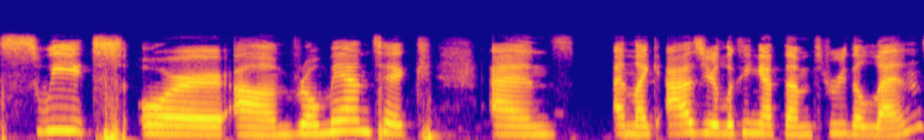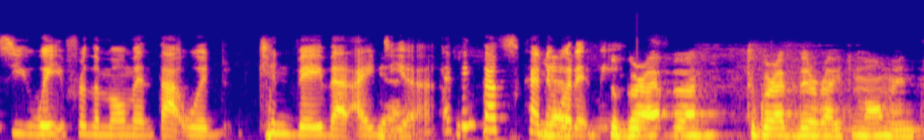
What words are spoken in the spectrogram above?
sweet or um, romantic and and like as you're looking at them through the lens you wait for the moment that would convey that idea. I think that's kind of what it means. to grab uh, to grab the right moment.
